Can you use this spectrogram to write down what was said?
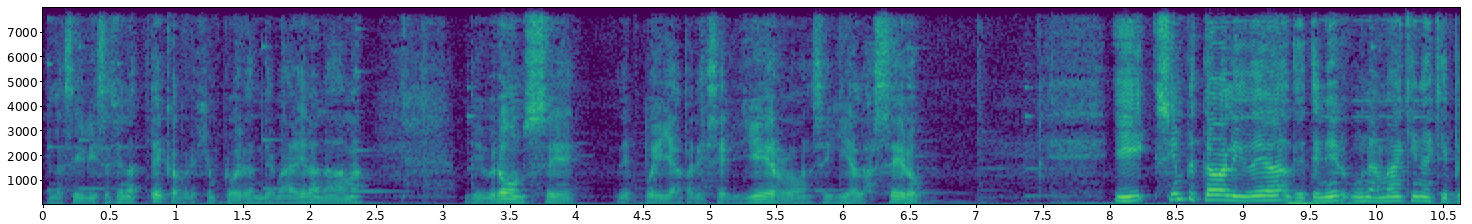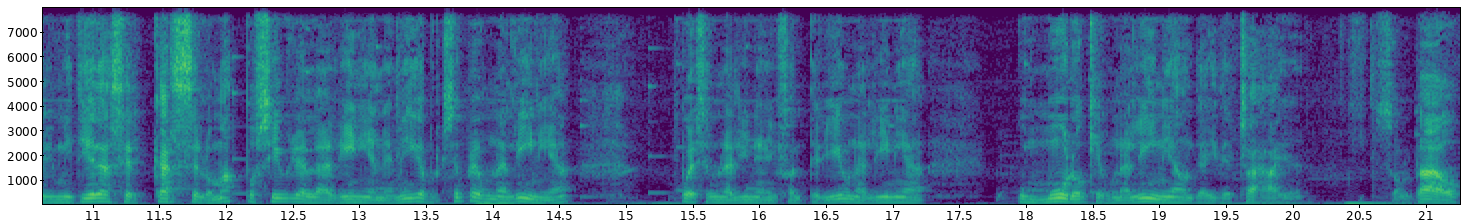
En la civilización azteca, por ejemplo, eran de madera nada más, de bronce, después ya aparece el hierro, enseguida el acero. Y siempre estaba la idea de tener una máquina que permitiera acercarse lo más posible a la línea enemiga, porque siempre es una línea, puede ser una línea de infantería, una línea, un muro que es una línea donde hay detrás hay soldados,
